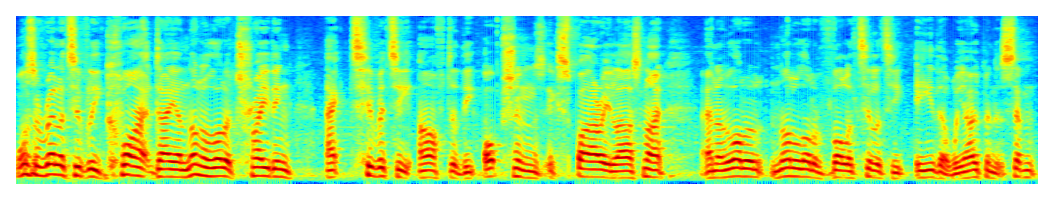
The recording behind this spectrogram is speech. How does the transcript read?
Was a relatively quiet day and not a lot of trading activity after the options expiry last night and a lot of not a lot of volatility either. We opened at seven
